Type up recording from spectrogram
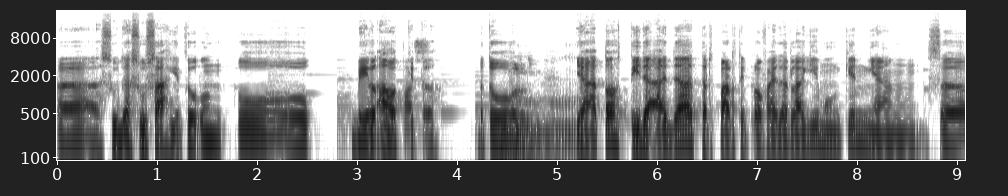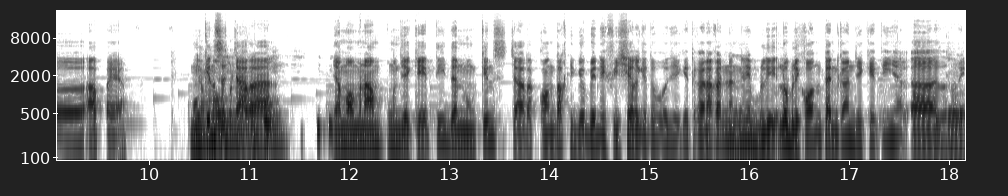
eh, sudah susah gitu untuk bail out gitu. Betul. Hmm. Ya toh tidak ada third party provider lagi mungkin yang se apa ya? Mungkin Yang secara menampung. yang mau menampung JKT dan mungkin secara kontrak juga beneficial gitu buat JKT karena kan ini Hmm. beli lo beli konten kan JKT-nya eh Betul. sorry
